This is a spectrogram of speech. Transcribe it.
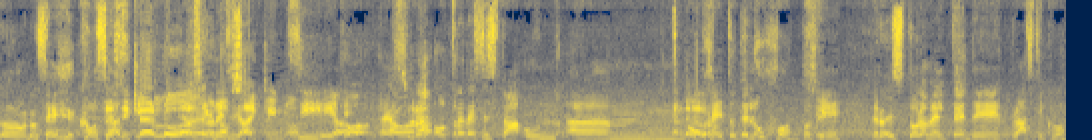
oh, no sé, cosas. Reciclarlo, Eh, hacer un upcycling, ¿no? Sí, es ahora otra vez está un um, objeto de lujo, porque, Sí. pero es totalmente de plástico.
